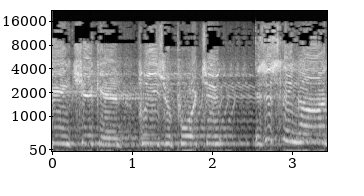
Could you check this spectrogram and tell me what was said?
King Chicken, please report to. Is this thing on?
